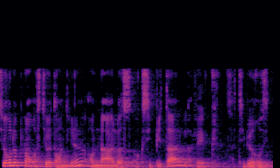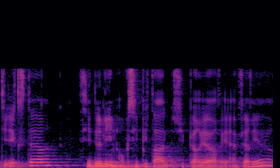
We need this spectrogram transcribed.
Sur le plan ostéotendineux, on a l'os occipital avec sa tuberosité externe, ses deux lignes occipitales supérieures et inférieures,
